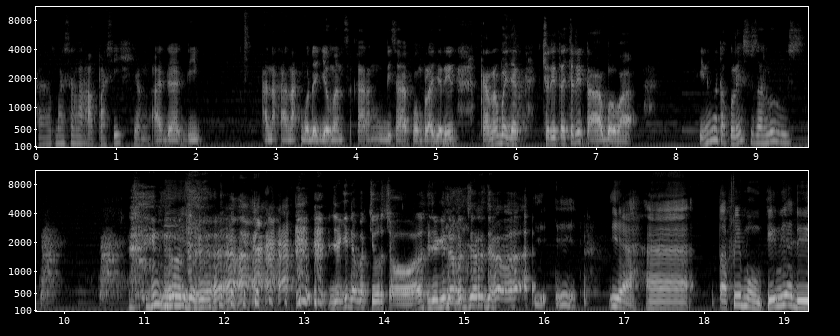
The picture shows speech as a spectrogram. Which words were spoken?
Eh, masalah apa sih yang ada di anak-anak muda zaman sekarang di saat mempelajari ini? Karena banyak cerita-cerita bahwa ini mata kuliah susah lulus. jadi dapat curcol, jadi dapat curcol. Iya, eh, tapi mungkin ya di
